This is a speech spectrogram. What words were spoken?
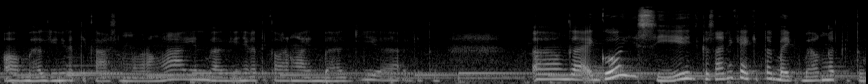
uh, bahagianya ketika sama orang lain bahagianya ketika orang lain bahagia gitu. Eh, nggak uh, egois sih kesannya kayak kita baik banget gitu.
